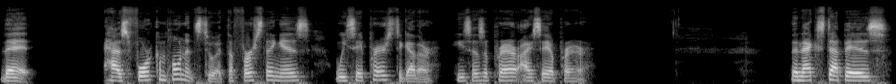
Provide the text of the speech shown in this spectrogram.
that has four components to it. The first thing is we say prayers together. He says a prayer. I say a prayer. The next step is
